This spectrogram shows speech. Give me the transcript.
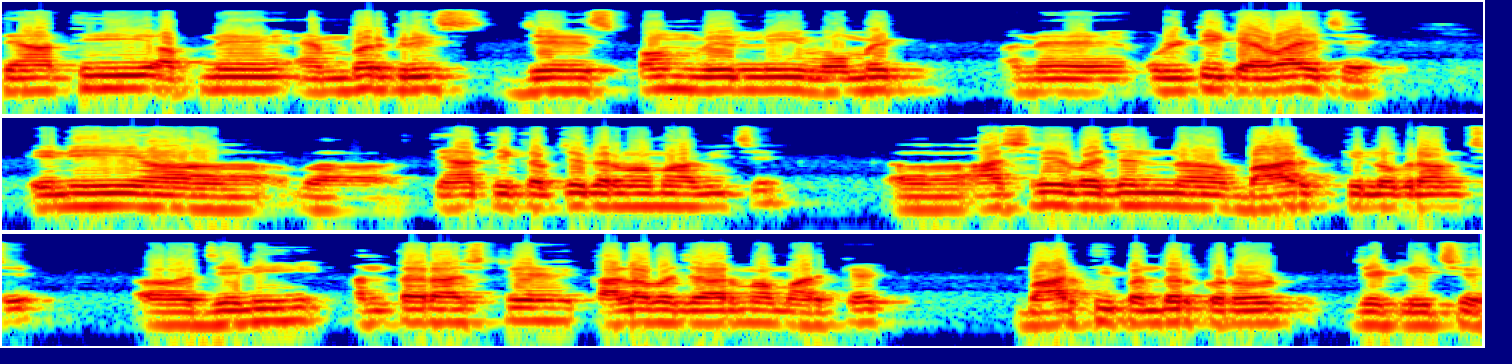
ત્યાંથી આપણે એમ્બર ગ્રીસ જે સ્પમ વેલની વોમિટ અને ઉલટી કહેવાય છે, એની ત્યાંથી કબજે કરવામાં આવી છે. આશરે વજન બાર કિલોગ્રામ છે. જેની આંતરરાષ્ટ્રીય કાલા બજારમાં માર્કેટ બારથી પંદર કરોડ જેટલી છે.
